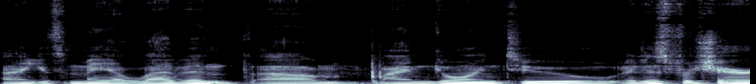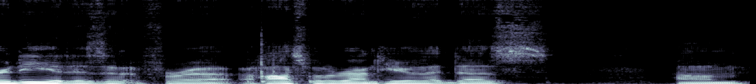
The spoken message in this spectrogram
I think it's May 11th. Um, I'm going to... It is for charity. It is a, for a, a hospital around here that does um,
